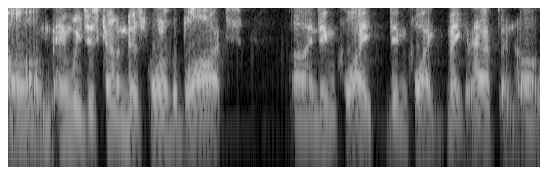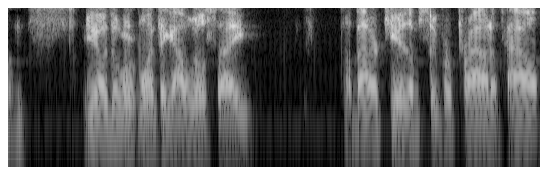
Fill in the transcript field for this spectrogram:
um, and we just kind of missed one of the blocks uh, and didn't quite didn't quite make it happen. Um, you know, the one thing I will say about our kids, I'm super proud of how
